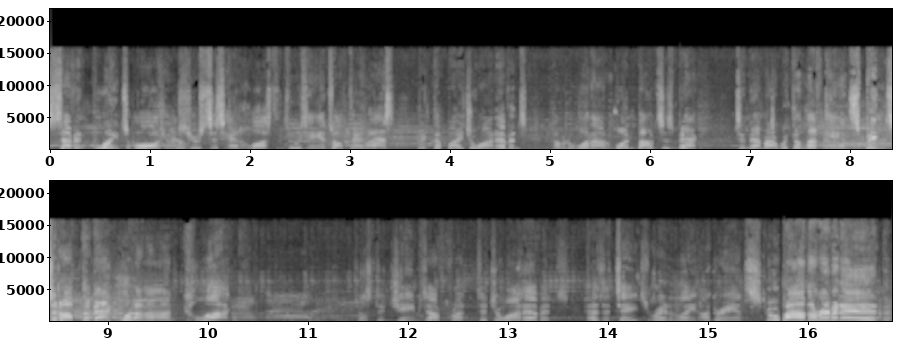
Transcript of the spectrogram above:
seven points all here. Houston had it lost it through his hands off the glass. Picked up by Jawun Evans. Coming one on one, bounces back to Nembhard with the left hand, spins it off the backboard on the on clock. Justin James out front to Jawun Evans. Hesitates, right of the lane, underhand scoop on the rim and in.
